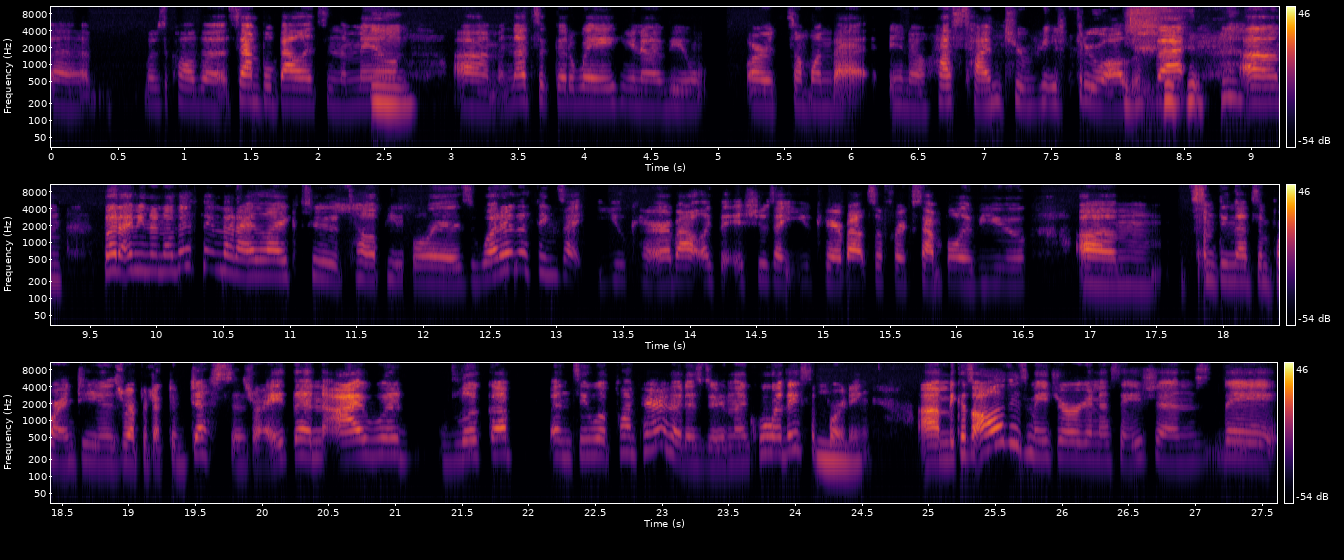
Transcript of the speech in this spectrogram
uh what's it called? The sample ballots in the mail mm. um and that's a good way you know if you are someone that you know has time to read through all of that. Um but i mean another thing that i like to tell people is what are the things that you care about? Like the issues that you care about? So for example if you um something that's important to you is reproductive justice right? Then i would look up and see what Planned Parenthood is doing. Like, who are they mm-hmm. supporting? Mm-hmm. Um, because all of these major organizations, they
